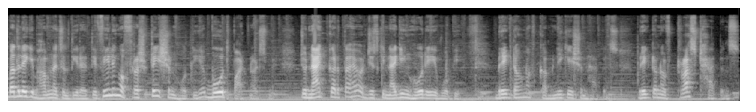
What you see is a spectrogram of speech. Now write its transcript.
बदले की भावना चलती रहती है। फीलिंग ऑफ़ फ्रस्ट्रेशन होती है बोथ पार्टनर्स में। जो नैग करता है और जिसकी नैगिंग हो रही है वो भी। Breakdown of communication happens breakdown of trust happens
